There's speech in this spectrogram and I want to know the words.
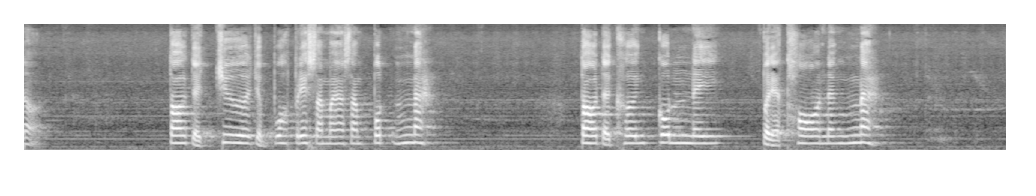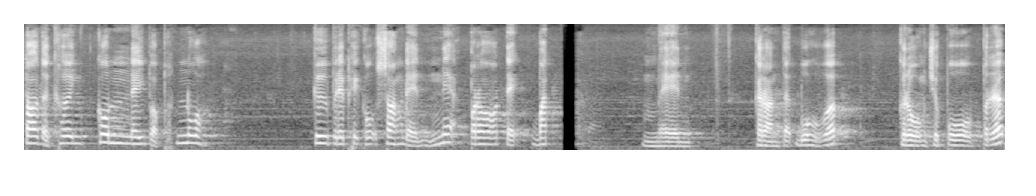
ណ៎តលតែជឿចំពោះព្រះសម្មាសម្ពុទ្ធណាស់ តលតែឃើញគុណនៃព្រះធម៌នឹងណាស់តលតែឃើញគុណនៃប្រភ្នោះ គឺព្រះភិក្ខុសង្ឃដែលអ្នកប្រតិបត្តិមិនក្រន់តែបួសវឹបក្រងជពោព្រឹប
